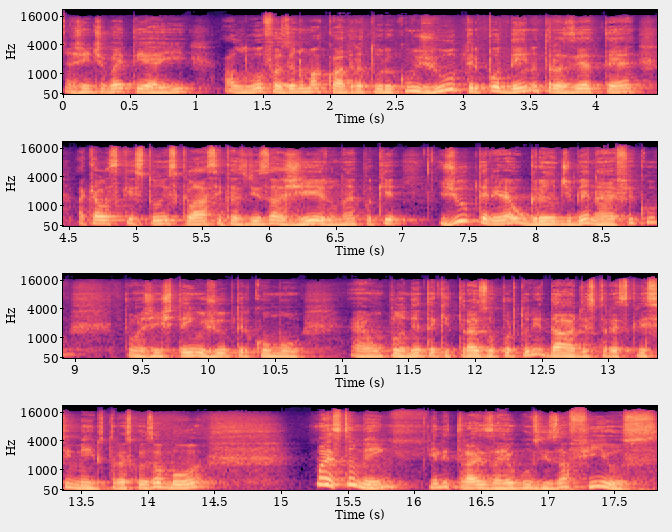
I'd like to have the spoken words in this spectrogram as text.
a gente vai ter aí a Lua fazendo uma quadratura com Júpiter, podendo trazer até aquelas questões clássicas de exagero, né? Porque Júpiter é o grande benéfico, então a gente tem o Júpiter como é, um planeta que traz oportunidades, traz crescimento, traz coisa boa. Mas também ele traz aí alguns desafios.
